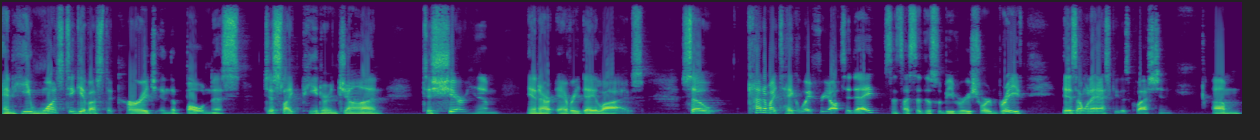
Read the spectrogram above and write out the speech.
And he wants to give us the courage and the boldness, just like Peter and John, to share him in our everyday lives. So, kind of my takeaway for y'all today, since I said this would be very short and brief, is I want to ask you this question. Um,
